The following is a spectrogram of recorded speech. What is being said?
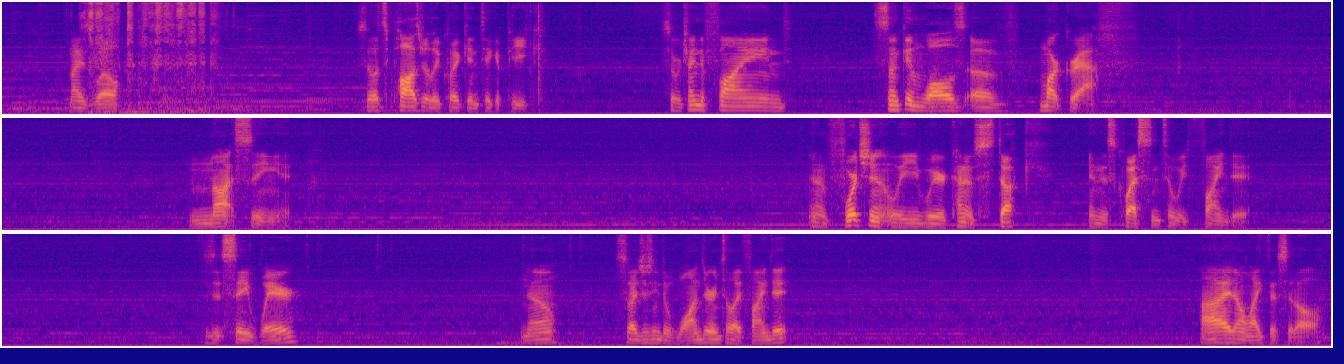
Might as well. So let's pause really quick and take a peek. So we're trying to find sunken walls of Markgraf. Not seeing it. And unfortunately, we're kind of stuck in this quest until we find it. Does it say where? No. So I just need to wander until I find it? I don't like this at all.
